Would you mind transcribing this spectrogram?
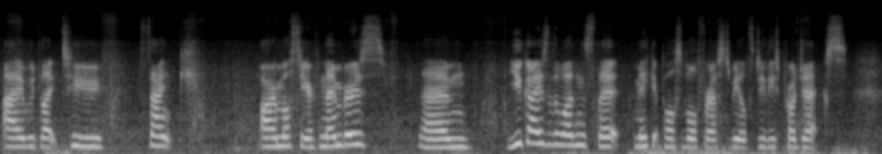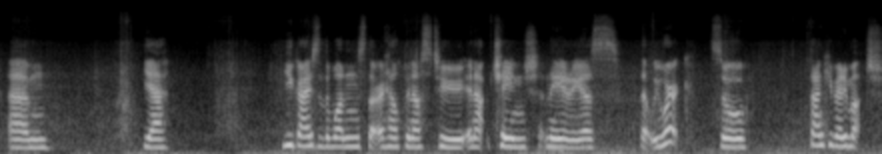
I would like to thank our Mossy Earth members. Um, you guys are the ones that make it possible for us to be able to do these projects. Um, yeah, you guys are the ones that are helping us to enact change in the areas that we work. So thank you very much.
